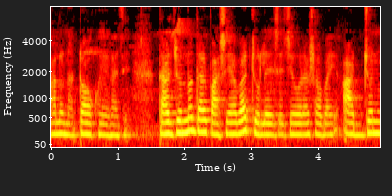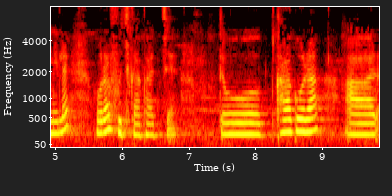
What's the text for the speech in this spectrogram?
ভালো না, টক হয়ে গেছে। তার জন্য তার পাশে আবার চলে এসেছে ওরা সবাই, আটজন মিলে ওরা ফুচকা খাচ্ছে। তো খাক ওরা আর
